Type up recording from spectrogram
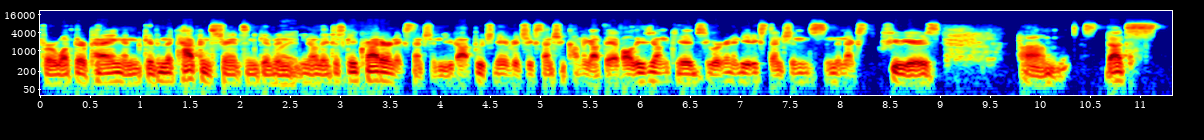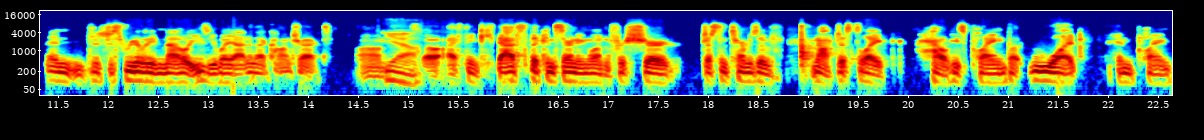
for what they're paying and given the cap constraints and given right. you know they just gave Kreider an extension. You got Buchnevich extension coming up. They have all these young kids who are going to need extensions in the next few years. Um, that's and there's just really no easy way out of that contract. Um, yeah. So I think that's the concerning one for sure, just in terms of not just like how he's playing, but what him playing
